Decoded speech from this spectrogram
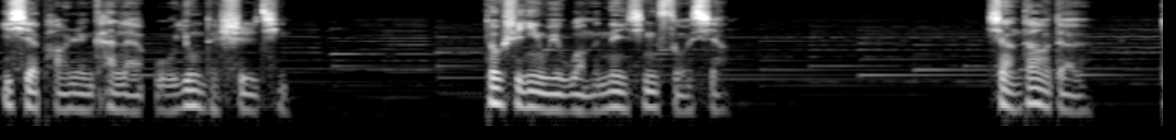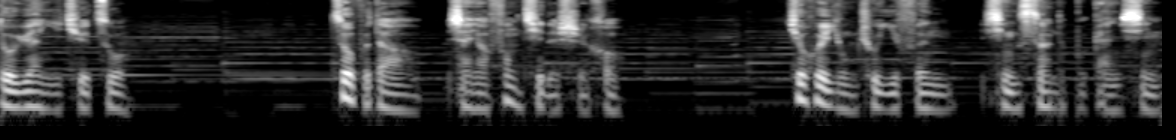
一些旁人看来无用的事情，都是因为我们内心所想，想到的，都愿意去做。做不到，想要放弃的时候，就会涌出一份心酸的不甘心。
